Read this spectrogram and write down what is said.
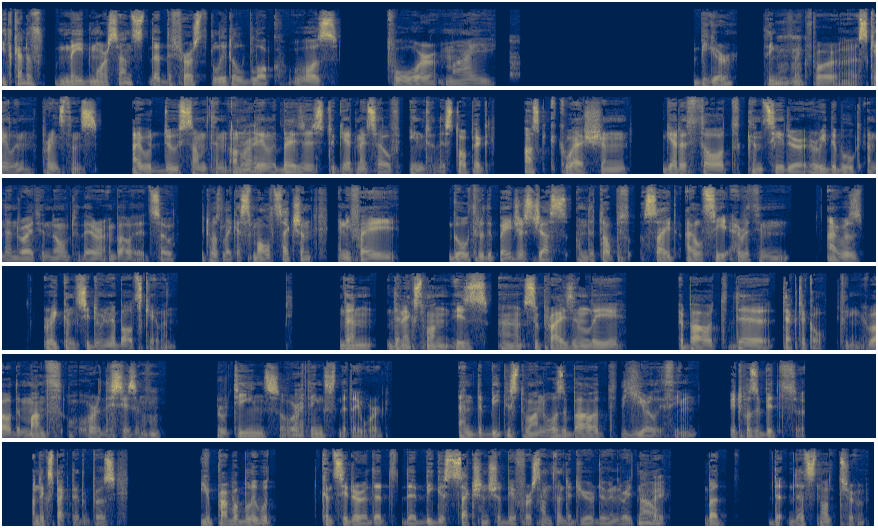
It kind of made more sense that the first little block was for my bigger thing, Mhm. like for uh, scaling, for instance. I would do something on Right. a daily basis to get myself into this topic, ask a question, get a thought, consider, read a book, and then write a note there about it. So it was like a small section. And if I go through the pages just on the top side, I'll see everything I was reconsidering about scaling. Then the next one is uh, surprisingly about the tactical thing, about the month or the season, Mhm. routines or Right. things that I work. And the biggest one was about the yearly theme. It was a bit uh, unexpected because you probably would consider that the biggest section should be for something that you're doing right now, Right. but th- that's not true.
